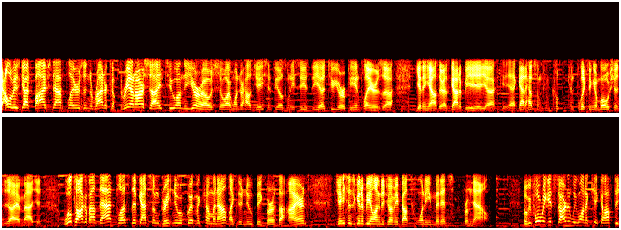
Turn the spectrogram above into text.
Callaway's got five staff players in the Ryder Cup, three on our side, two on the Euros. So I wonder how Jason feels when he sees the uh, two European players uh, getting out there. It's got to be, uh, got to have some com- conflicting emotions, I imagine. We'll talk about that. Plus, they've got some great new equipment coming out, like their new Big Bertha irons. Jason's going to be along to join me about 20 minutes from now. But before we get started, we want to kick off the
